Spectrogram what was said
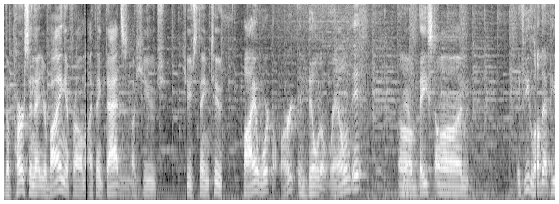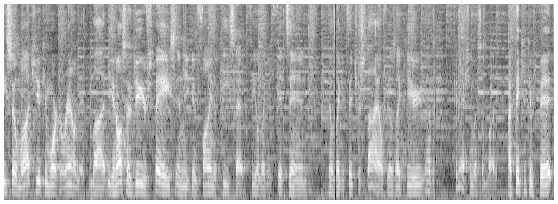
the person that you're buying it from I think that's a huge huge thing too Buy a work of art and build around it um, based on if you love that piece so much, you can work around it. But you can also do your space and you can find a piece that feels like it fits in, feels like it fits your style, feels like you have a connection with somebody. I think you can fit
